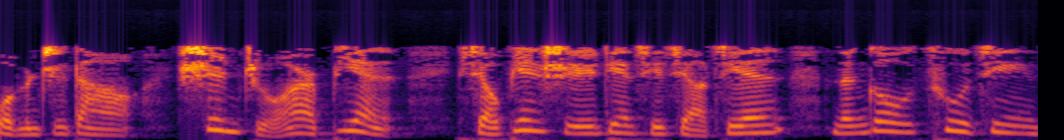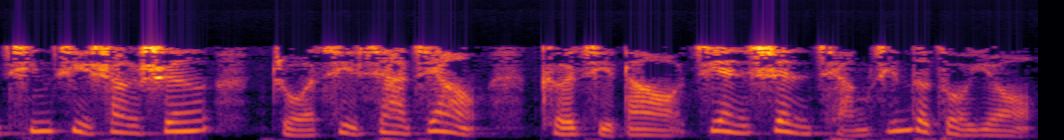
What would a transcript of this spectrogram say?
我们知道，肾主二便，小便时垫起脚尖，能够促进清气上升、浊气下降，可起到健肾强筋的作用。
